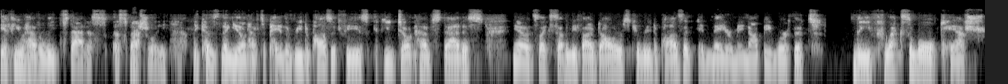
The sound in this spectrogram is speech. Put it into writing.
If you have elite status, especially, because then you don't have to pay the redeposit fees. If you don't have status, you know, it's like $75 to redeposit. It may or may not be worth it. The flexible cash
